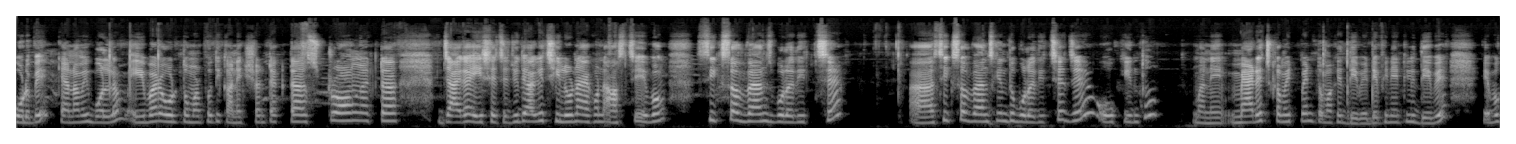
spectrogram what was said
করবে, কেন আমি বললাম, এবার ওর তোমার প্রতি কানেকশনটা একটা স্ট্রং একটা জায়গায় এসেছে। যদি আগে ছিল না, এখন আসছে এবং সিক্স অফ ভ্যান্স বলে দিচ্ছে সিক্স অফ ভ্যান্স কিন্তু বলে দিচ্ছে যে ও কিন্তু মানে ম্যারেজ কমিটমেন্ট তোমাকে দেবে ডেফিনেটলি দেবে। এবং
